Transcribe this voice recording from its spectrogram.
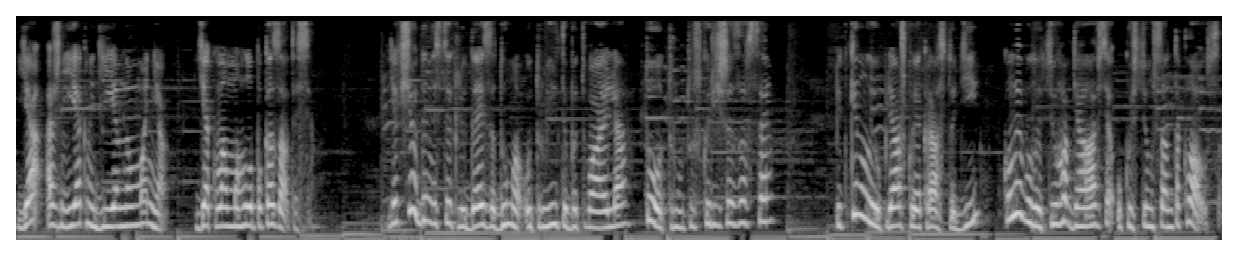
я аж ніяк не діяв навмання, як вам могло показатися. Якщо один із цих людей задумав отруїти Бетвайля, то отруту, скоріше за все, підкинули у пляшку якраз тоді, коли волоцюга вдягався у костюм Санта Клауса.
